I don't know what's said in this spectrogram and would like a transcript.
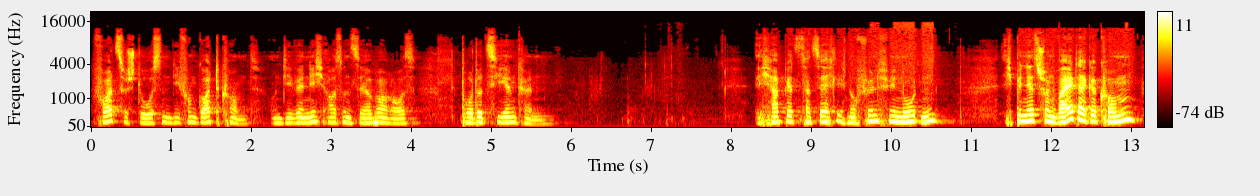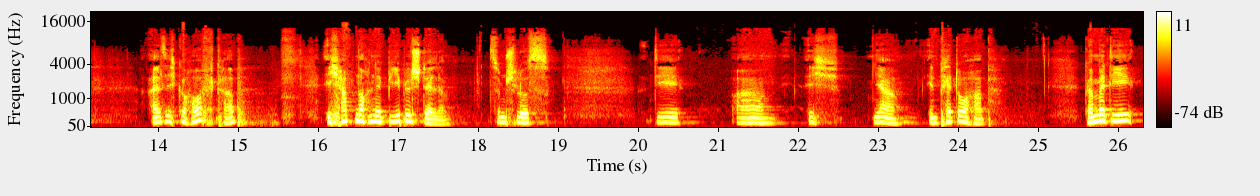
vorzustoßen, die von Gott kommt und die wir nicht aus uns selber heraus produzieren können. Ich habe jetzt tatsächlich noch fünf Minuten. Ich bin jetzt schon weitergekommen, als ich gehofft habe. Ich habe noch eine Bibelstelle zum Schluss, die äh, ich ja, in petto habe. Können wir die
